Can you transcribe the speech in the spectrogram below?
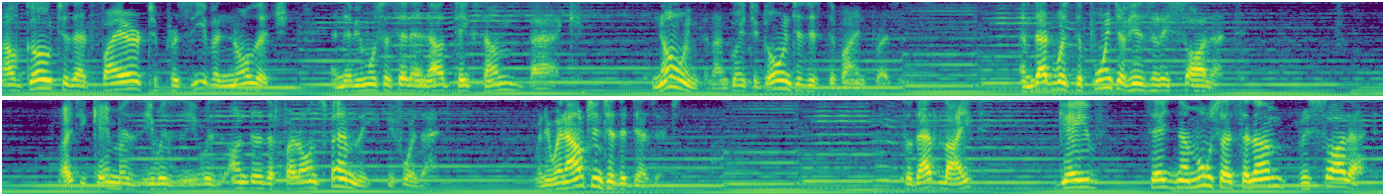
I'll go to that fire to perceive a knowledge and Nabi Musa said, and I'll take some back knowing that I'm going to go into this Divine Presence. And that was the point of his risalat right? He came as he was, he was under the Pharaoh's family before that when he went out into the desert. So that light gave Sayyidina Musa risalat.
